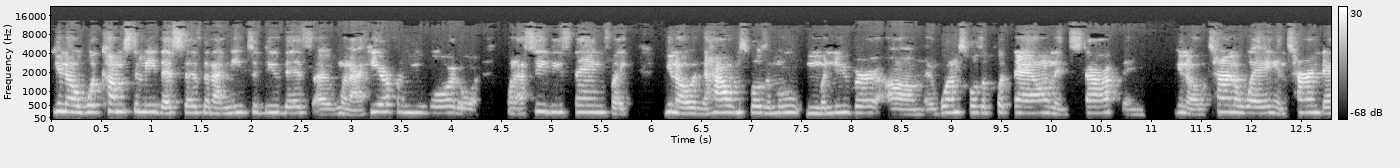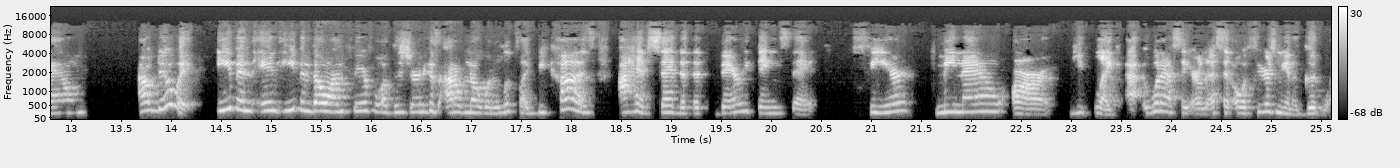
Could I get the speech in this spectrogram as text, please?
you know what comes to me that says that i need to do this uh, when i hear from you lord or when i see these things like you know and how i'm supposed to move maneuver um and what i'm supposed to put down and stop and you know, turn away and turn down, I'll do it. Even in even though I'm fearful of this journey because I don't know what it looks like, because I have said that the very things that fear me now are like what I say earlier? I said, oh, it fears me in a good way.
